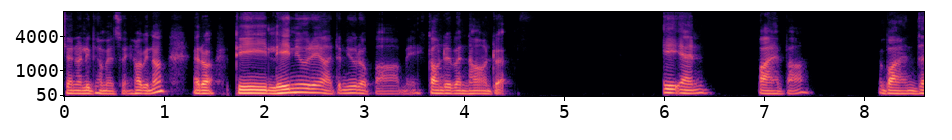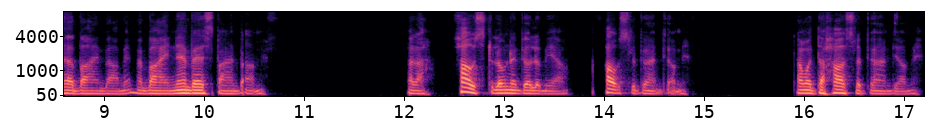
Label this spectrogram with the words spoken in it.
generally ပြောမယ်ဆိုရင်ဟုတ်ပြီနော်အဲ့တော့ဒီ၄မျိုးတွေကတစ်မျိုးတော့ပါမယ် countable noun အတွက် an ပါရင်ပါ မပါရင် the ပါရင်ပါမယ်မပါရင် numbers ပါရင်ပါမယ်ဟုတ်လား house တစ်လုံးနဲ့ပြောလို့မရအောင် house လို့ပြောရင်ပြောမယ်ဒါမှမဟုတ် the house လို့ပြောရင်ပြောမယ်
